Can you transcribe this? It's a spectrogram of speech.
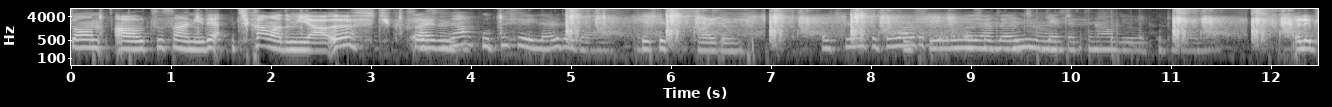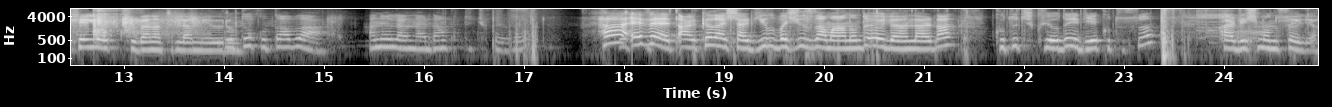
Son 6 saniyede çıkamadım ya. Öf çıksaydım. Eskiden kutu şeyleri de gelmiş. Keşke çıksaydım. Eskiden kutu vardı. Yaşadım, cesetini alıyorduk kutularına. Öyle bir şey yoktu ben hatırlamıyorum. Kutu kutu abla. Hani ölenlerden kutu çıkıyordu. Ha evet arkadaşlar yılbaşı zamanında ölenlerden kutu çıkıyordu hediye kutusu. Kardeşim onu söylüyor.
